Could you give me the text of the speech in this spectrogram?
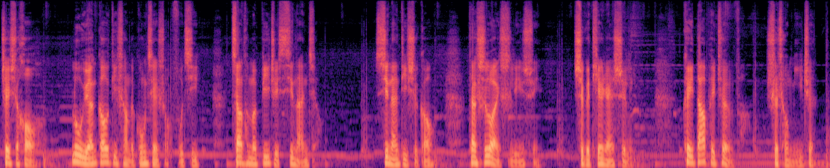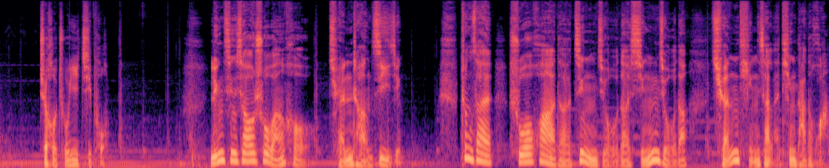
这时候，路原高地上的弓箭手伏击，将他们逼至西南角。西南地势高，但是乱石嶙峋，是个天然石岭，可以搭配阵法设成迷阵，之后逐一击破。林青霄说完后。全场寂静，正在说话的、敬酒的、醒酒的，全停下来听他的话。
